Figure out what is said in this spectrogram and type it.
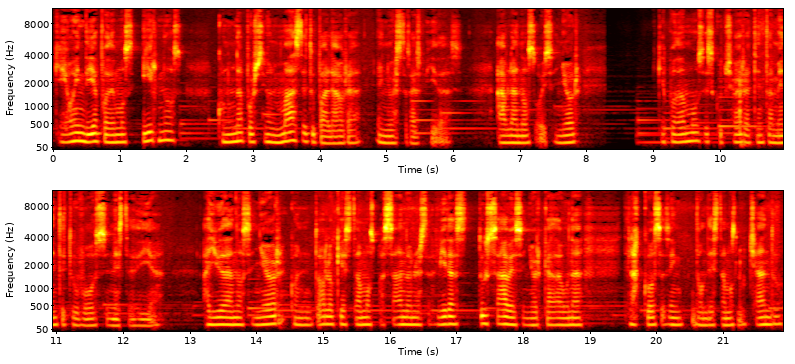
que hoy en día podemos irnos con una porción más de tu palabra en nuestras vidas. Háblanos hoy, Señor, que podamos escuchar atentamente tu voz en este día. Ayúdanos, Señor, con todo lo que estamos pasando en nuestras vidas. Tú sabes, Señor, cada una de las cosas en donde estamos luchando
